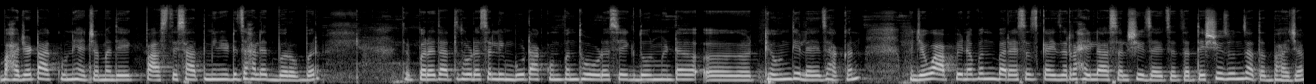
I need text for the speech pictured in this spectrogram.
भाज्या टाकून ह्याच्यामध्ये एक पाच ते सात मिनिट झाल्यात बरोबर. तर परत आता थोडंसं लिंबू टाकून पण थोडंसं एक दोन मिनटं ठेवून दिलं आहे झाकण. म्हणजे वाफेनं पण बऱ्याचच काही जर राहिलं असेल शिजायचं तर ते शिजून जातात भाज्या.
